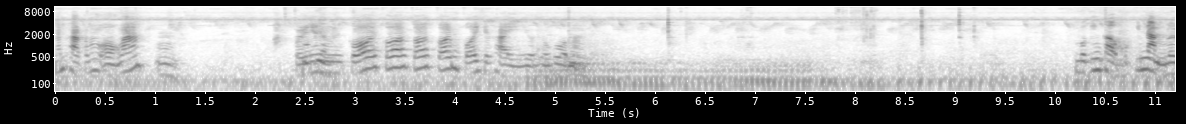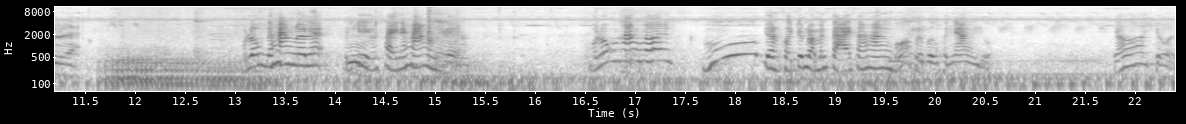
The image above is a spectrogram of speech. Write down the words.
น้ำผักก็มันออกมาอืมตอนนี้มันก้อยก้อยก้อยก้อยมันก้อยจะไข่อยู่ทั้งพวกมันบ่กินข้าวบ่กินน้ำเลยแหละมา ลงจะห้างเลยแหละตะกี้ก็ไข่ในห้างนี่แหละมาลงห้างเลยมูดจนข่อยจนว่ามันตายข้างห้างบ่ไปเบิ่งเพนยังอยู่จ้อยจ้อย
